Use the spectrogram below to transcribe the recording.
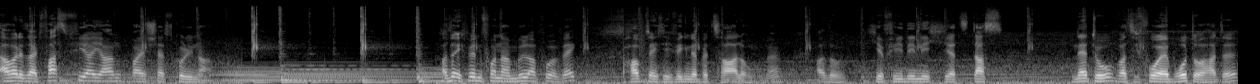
Ich arbeite seit fast vier Jahren bei Chefs Kulinar. Also ich bin von der Müllabfuhr weg, hauptsächlich wegen der Bezahlung. Ne? Also hier verdiene ich jetzt das Netto, was ich vorher brutto hatte.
